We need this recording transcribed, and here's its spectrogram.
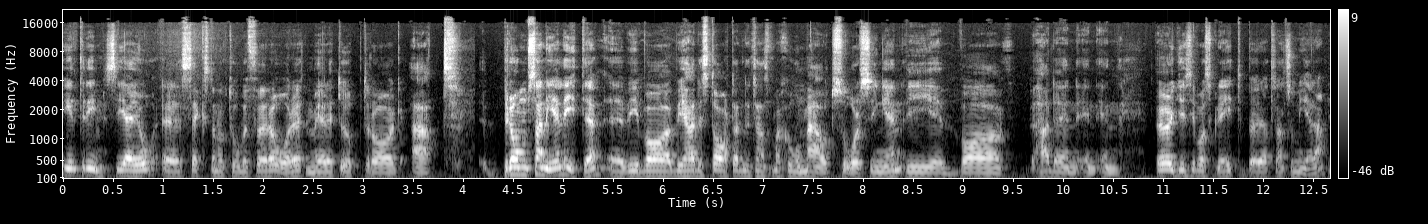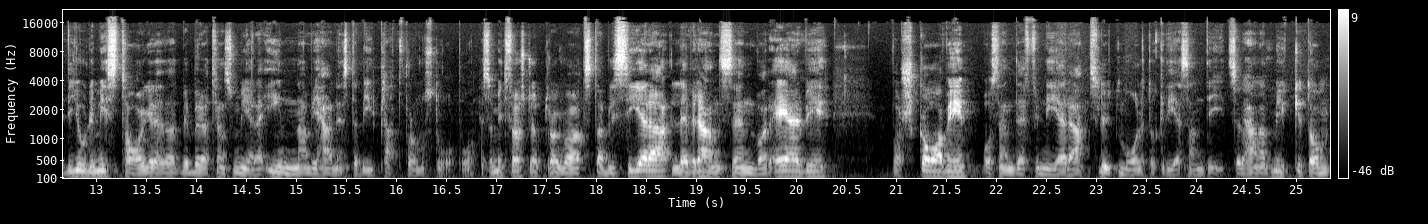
interim CIO 16 eh, oktober förra året med ett uppdrag att bromsa ner lite. Vi, var, vi hade startat en transformation med outsourcingen. Vi var, hade en, en, en Urgency was great, börja transformera. Vi gjorde misstaget att vi började transformera innan vi hade en stabil plattform att stå på. Så mitt första uppdrag var att stabilisera leveransen. Var är vi? Var ska vi? Och sen definiera slutmålet och resan dit. Så det handlar mycket om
